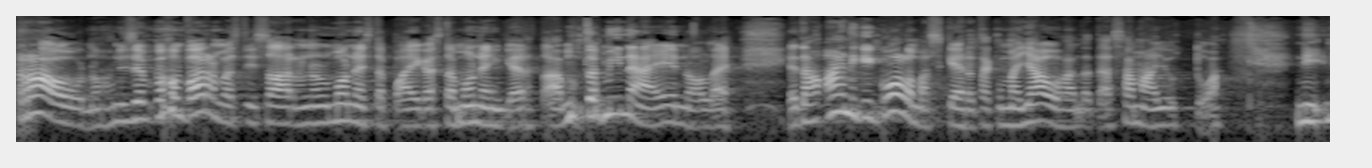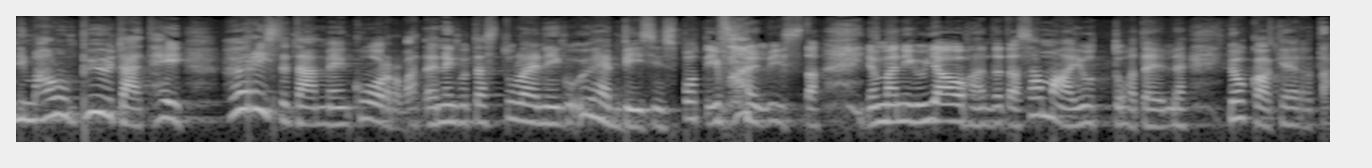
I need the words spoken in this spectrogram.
Rauno, niin se on varmasti saarnannut monesta paikasta monen kertaan, mutta minä en ole. Ja tämä on ainakin kolmas kerta, kun mä jauhan tätä samaa juttua. Ni, niin mä haluan pyytää, että hei, höristetään meidän korvat ennen kuin tästä tulee niin kuin yhden biisin Spotify-lista. Ja mä niin kuin jauhan tätä samaa juttua teille joka kerta.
